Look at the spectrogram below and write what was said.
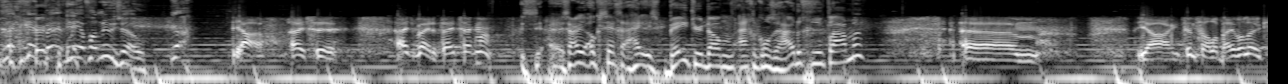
lekker hip, meer van nu zo? Ja. Ja, hij is, uh, hij is bij de tijd, zeg maar. Z zou je ook zeggen, hij is beter dan eigenlijk onze huidige reclame? Um, ja, ik vind ze allebei wel leuk.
